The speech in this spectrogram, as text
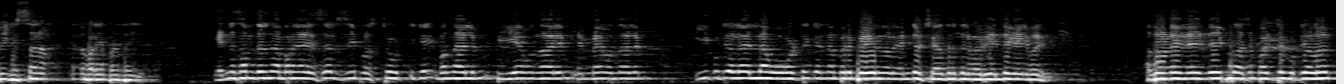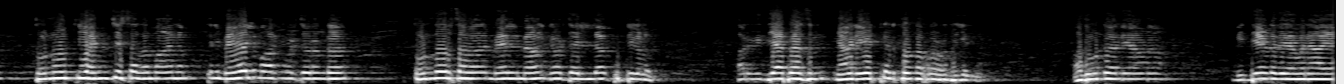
വികസനം എന്ന് പറയുമ്പോഴത്തേക്കും. എന്നെ സംബന്ധിച്ച് ഞാൻ പറഞ്ഞാൽ S L C plus two കുട്ടിക്ക് വന്നാലും ബി എ വന്നാലും എം എ വന്നാലും ഈ കുട്ടികളെല്ലാം വോട്ടിക്ക് നമ്പർ പേരുകൾ എന്റെ ക്ഷേത്രത്തിൽ വരും എന്റെ കയ്യിൽ വരും. അതുകൊണ്ട് തന്നെ എന്റെ ഈ പ്രാവശ്യം പഠിച്ച കുട്ടികൾ തൊണ്ണൂറ്റി അഞ്ച് ശതമാനത്തിന് മേൽ മാർക്ക് പഠിച്ചവരുണ്ട്. തൊണ്ണൂറ് ശതമാനം മേൽ മാർക്ക് പഠിച്ച എല്ലാ കുട്ടികളും. അവർ വിദ്യാഭ്യാസം ഞാൻ ഏറ്റെടുത്തുകൊണ്ട് പ്രവർത്തിക്കുന്നു അതുകൊണ്ട് തന്നെയാണ് വിദ്യയുടെ ദേവനായ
